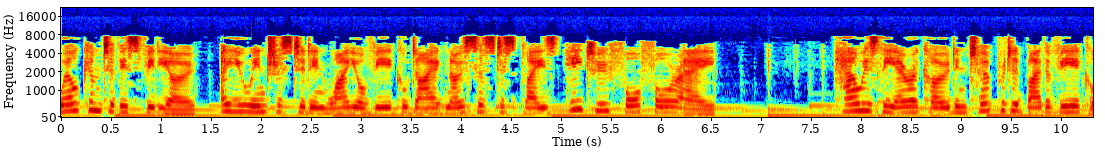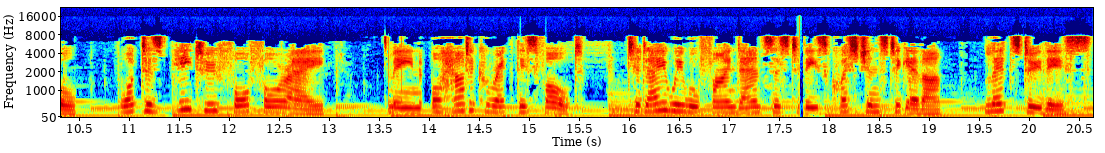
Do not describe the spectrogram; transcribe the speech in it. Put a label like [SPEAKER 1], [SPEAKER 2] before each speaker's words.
[SPEAKER 1] Welcome to this video. Are you interested in why your vehicle diagnosis displays P244A? How is the error code interpreted by the vehicle? What does P244A mean, or how to correct this fault? Today we will find answers to these questions together. Let's do this.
